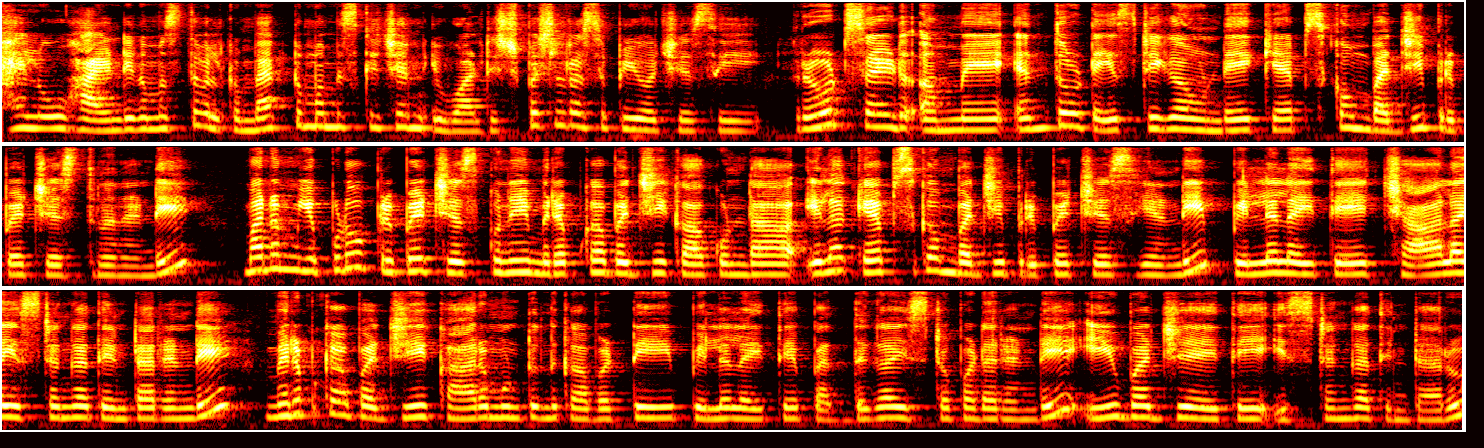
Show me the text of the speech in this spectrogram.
హలో హాయ్ అండి నమస్తే. Welcome back to mummy's kitchen. ఇవాళ స్పెషల్ రెసిపీ వచ్చేసి రోడ్ సైడ్ అమ్మే ఎంతో టేస్టీగా ఉండే క్యాప్సికమ్ బజ్జీ ప్రిపేర్ చేస్తున్నానండి. మనం ఎప్పుడూ ప్రిపేర్ చేసుకునే మిరపకాయ బజ్జీ కాకుండా ఇలా క్యాప్సికమ్ బజ్జీ ప్రిపేర్ చేసేయండి. పిల్లలైతే చాలా ఇష్టంగా తింటారండి. మిరపకాయ బజ్జీ కారం ఉంటుంది కాబట్టి పిల్లలైతే పెద్దగా ఇష్టపడరండి. ఈ బజ్జీ అయితే ఇష్టంగా తింటారు.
